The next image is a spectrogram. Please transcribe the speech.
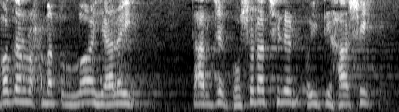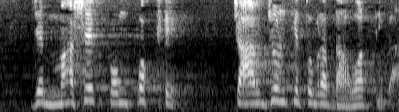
আব্বাজান রহমতুল্লাহ আলাই তার যে ঘোষণা ছিলেন ঐতিহাসিক যে মাসে কমপক্ষে চারজনকে তোমরা দাওয়াত দিবা,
